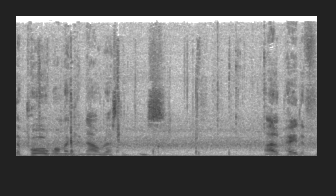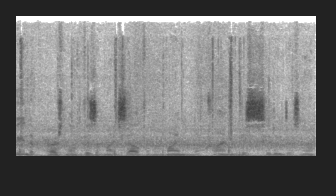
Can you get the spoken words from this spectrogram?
The poor woman can now rest in peace. I'll pay the fiend a personal visit myself and remind him that crime in this city does not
